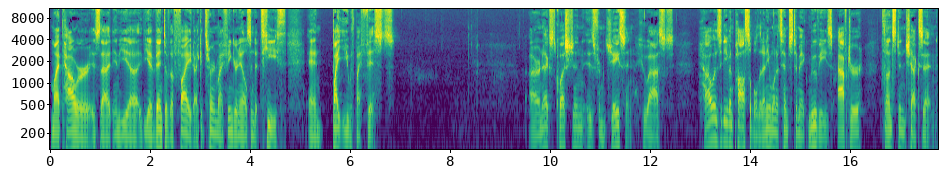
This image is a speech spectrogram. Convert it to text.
my power is that in the uh, the event of the fight, I could turn my fingernails into teeth and bite you with my fists. Our next question is from Jason, who asks, How is it even possible that anyone attempts to make movies after Dunston checks in?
